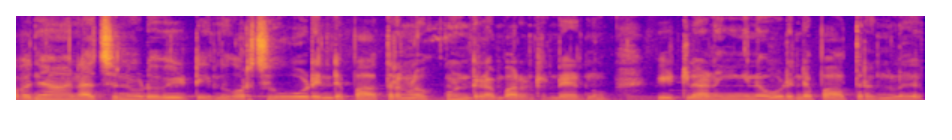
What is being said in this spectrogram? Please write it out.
അപ്പോൾ ഞാൻ അച്ഛനോട് വീട്ടിൽ നിന്ന് കുറച്ച് ഓടിന്റെ പാത്രങ്ങളൊക്കെ കൊണ്ടുവരാൻ പറഞ്ഞിട്ടുണ്ടായിരുന്നു. വീട്ടിലാണെങ്കിൽ ഇങ്ങനെ ഓടിന്റെ പാത്രങ്ങൾ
